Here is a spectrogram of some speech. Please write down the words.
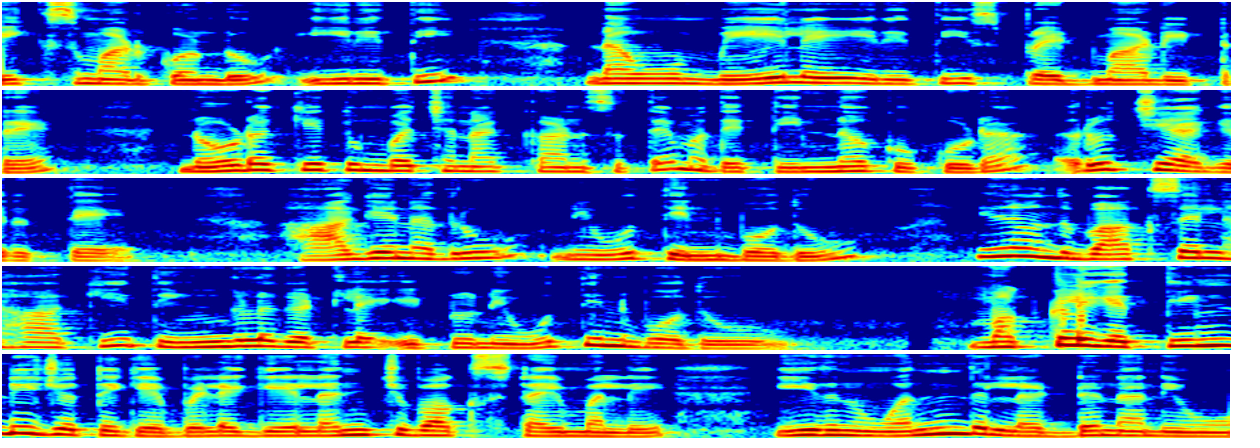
ಮಿಕ್ಸ್ ಮಾಡಿಕೊಂಡು ಈ ರೀತಿ ನಾವು ಮೇಲೆ ಈ ರೀತಿ ಸ್ಪ್ರೆಡ್ ಮಾಡಿಟ್ರೆ ನೋಡೋಕ್ಕೆ ತುಂಬ ಚೆನ್ನಾಗಿ ಕಾಣಿಸುತ್ತೆ, ಮತ್ತು ತಿನ್ನೋಕ್ಕೂ ಕೂಡ ರುಚಿಯಾಗಿರುತ್ತೆ. ಹಾಗೇನಾದರೂ ನೀವು ತಿನ್ಬೋದು. ಇದನ್ನ ಒಂದು ಬಾಕ್ಸಲ್ಲಿ ಹಾಕಿ ತಿಂಗಳಗಟ್ಟಲೆ ಇಟ್ಟು ನೀವು ತಿನ್ಬೋದು. ಮಕ್ಕಳಿಗೆ ತಿಂಡಿ ಜೊತೆಗೆ ಬೆಳಗ್ಗೆ ಲಂಚ್ ಬಾಕ್ಸ್ ಟೈಮಲ್ಲಿ ಇದನ್ನು ಒಂದು ಲಡ್ಡನ್ನು ನೀವು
